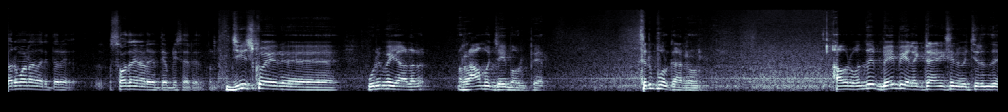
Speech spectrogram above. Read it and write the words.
வருமான வரித்துறை சோதனை நடக்கிறது எப்படி சார் இது பண்ணு ஜி ஸ்கொயர் உரிமையாளர் ராமஜெயம் அவர் பேர். திருப்பூர்காரர் அவர் அவர் வந்து பேபி எலக்ட்ரானிக்ஸ்னு வச்சுருந்து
